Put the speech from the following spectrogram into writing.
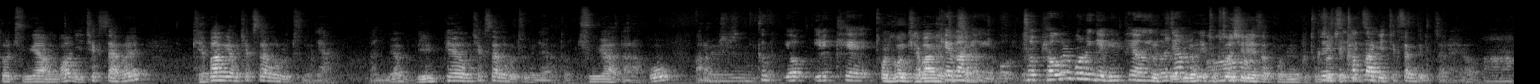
더 중요한 건 이 책상을 개방형 책상으로 두느냐 아니면 밀폐형 책상으로 두느냐가 더 중요하다라고 말하고 싶습니다. 음. 그럼 여, 이렇게 어, 이건 개방형 개방형이고 책상이죠. 저 벽을 보는 게 밀폐형인 그렇죠. 거죠? 우리 흔히 독서실에서 보는 그 독서실 칸막이. 책상들 있잖아요. 아,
